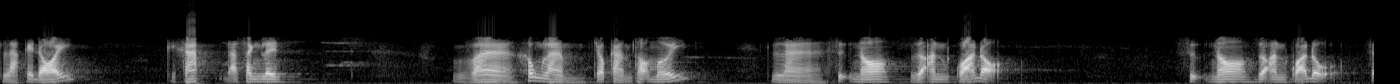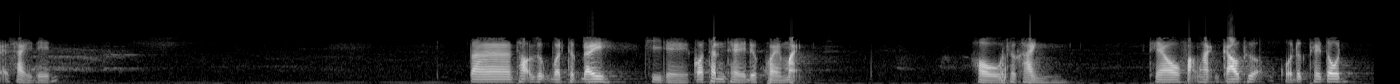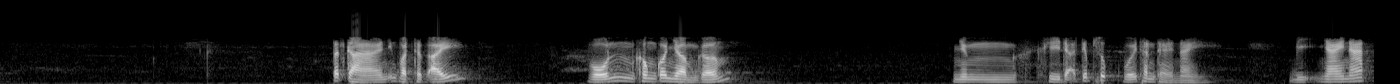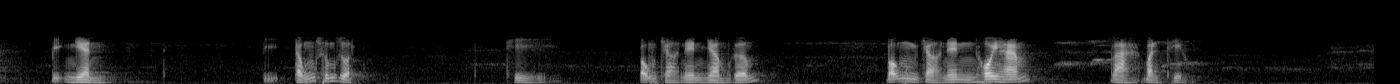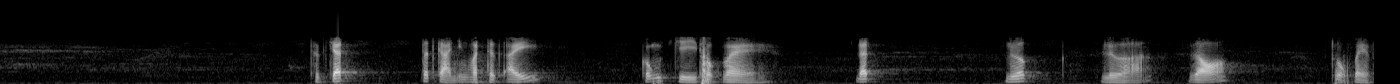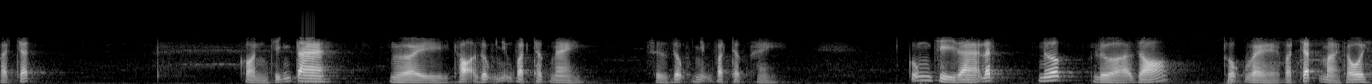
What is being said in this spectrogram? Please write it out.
là cái đói, cái khát đã sanh lên và không làm cho cảm thọ mới là sự no do ăn quá độ. Sự no do ăn quá độ sẽ xảy đến. Ta thọ dụng vật thực đây chỉ để có thân thể được khỏe mạnh. Hầu thực hành theo phạm hạnh cao thượng của Đức Thế Tôn. Tất cả những vật thực ấy vốn không có nhầm gớm, nhưng khi đã tiếp xúc với thân thể này, bị nhai nát, bị nghiền, bị tống xuống ruột, thì bỗng trở nên nhầm gớm, bỗng trở nên hôi hám và bẩn thỉu. Thực chất, tất cả những vật thực ấy cũng chỉ thuộc về đất, nước, lửa, gió, thuộc về vật chất. Còn chính ta, người thọ dụng những vật thực này, sử dụng những vật thực này, cũng chỉ là đất, nước, lửa, gió thuộc về vật chất mà thôi.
